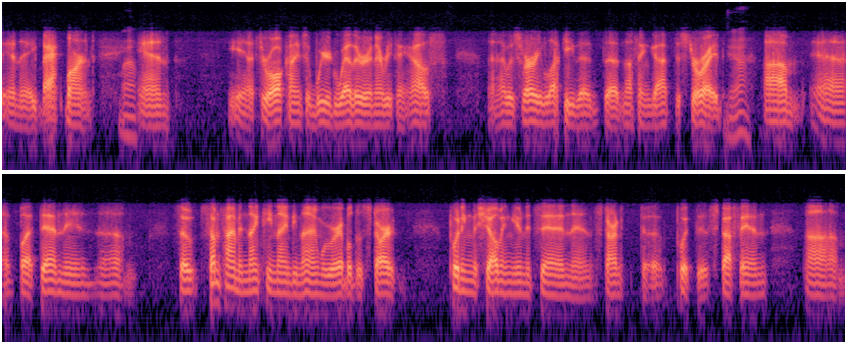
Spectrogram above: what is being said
in a back barn, wow. and you know, through all kinds of weird weather and everything else. And I was very lucky that uh, nothing got destroyed. Yeah. Um, uh, but then in um, so sometime in 1999, we were able to start putting the shelving units in and start to put the stuff in. Um,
